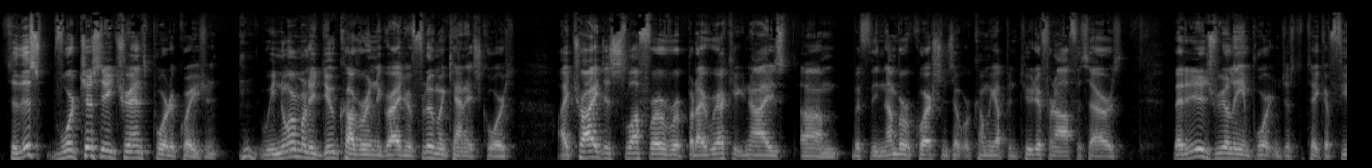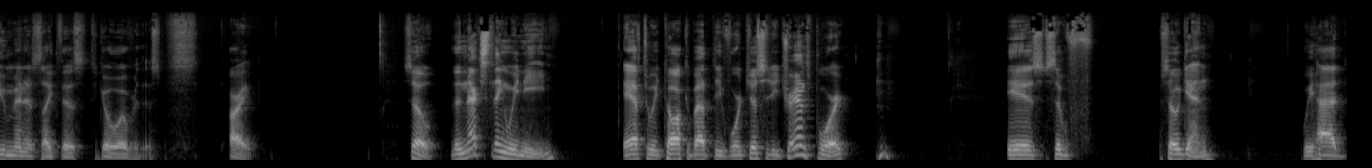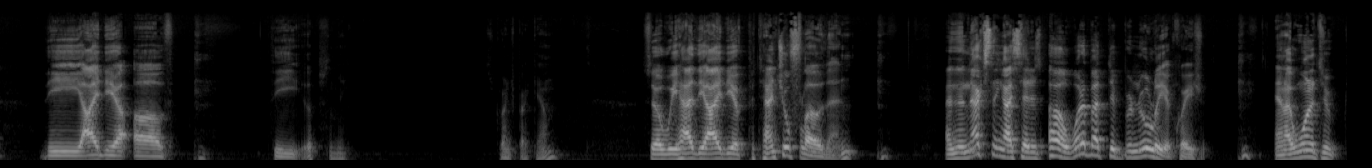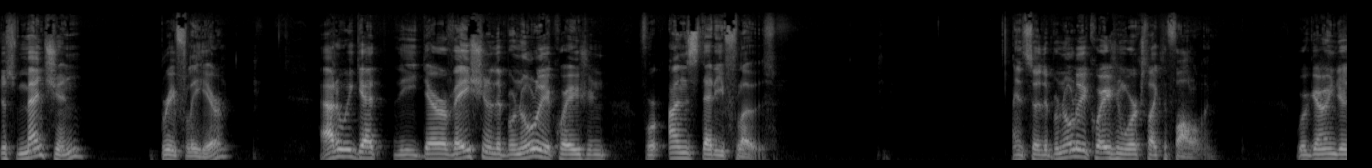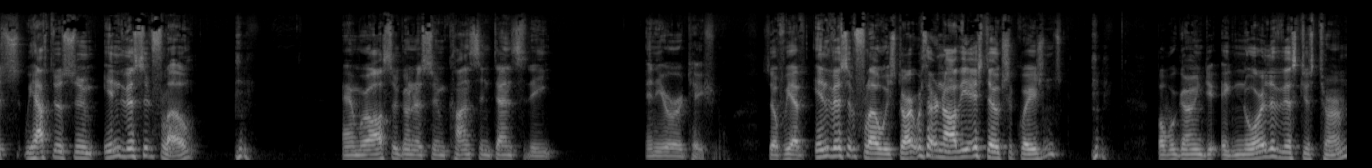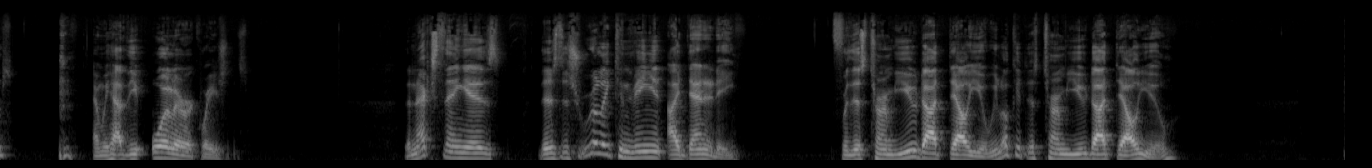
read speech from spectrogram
so this vorticity transport equation, we normally do cover in the graduate fluid mechanics course. I tried to slough over it, but I recognized um, with the number of questions that were coming up in two different office hours that it is really important just to take a few minutes like this to go over this. All right. So the next thing we need after we talk about the vorticity transport is so so again we had the idea of the, oops, let me scrunch back down. So we had the idea of potential flow then. And the next thing I said is, oh, what about the Bernoulli equation? And I wanted to just mention briefly here, how do we get the derivation of the Bernoulli equation for unsteady flows? And so the Bernoulli equation works like the following. We're going to, we have to assume inviscid flow, and we're also going to assume constant density and irrotational. So if we have inviscid flow, we start with our Navier-Stokes equations, but we're going to ignore the viscous terms, and we have the Euler equations. The next thing is there's this really convenient identity for this term u dot del u. We look at this term u dot del u,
